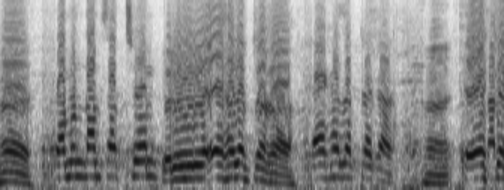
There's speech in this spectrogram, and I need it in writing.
হ্যাঁ। কেমন দাম চাচ্ছেন? এটা হলো এক হাজার টাকা। এক হাজার টাকা। হ্যাঁ একটা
